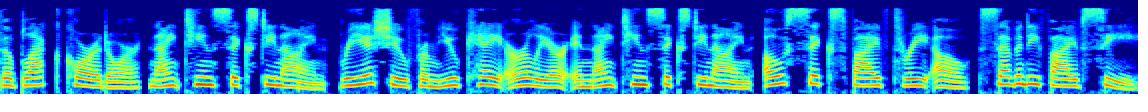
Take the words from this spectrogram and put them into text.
The Black Corridor 1969, reissue from UK earlier in 1969, 06530, 75c.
